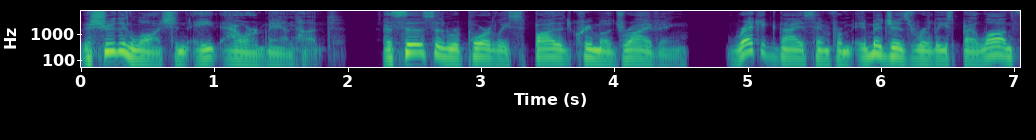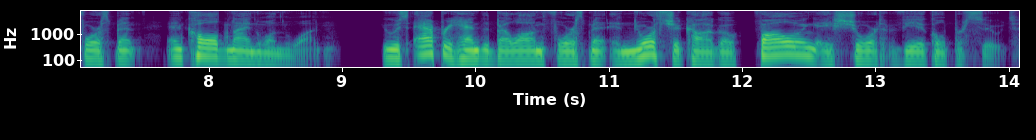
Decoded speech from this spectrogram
The shooting launched an eight hour manhunt. A citizen reportedly spotted Crimo driving, recognized him from images released by law enforcement, and called 911. He was apprehended by law enforcement in North Chicago following a short vehicle pursuit.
